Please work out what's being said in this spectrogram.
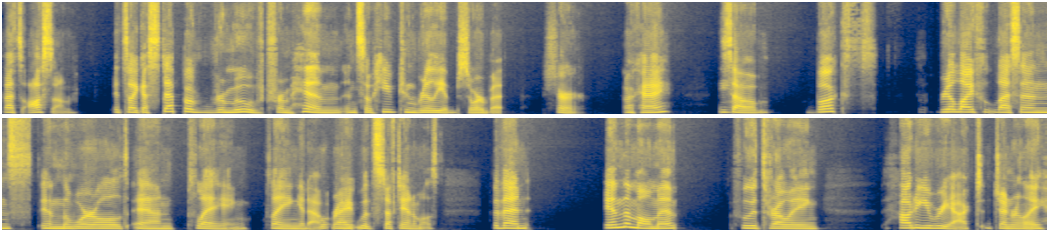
That's awesome. It's like a step of removed from him. And so he can really absorb it. Sure. Okay. Yeah. So books, real life lessons in the world, and playing, playing it out, mm-hmm. right? With stuffed animals. But then in the moment, food throwing, how do you react generally?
